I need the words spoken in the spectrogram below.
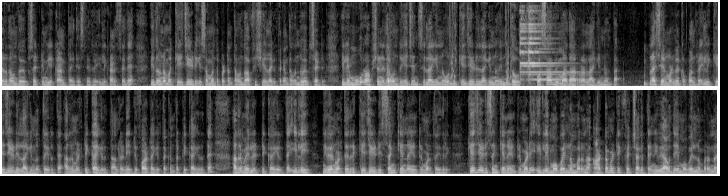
ಥರದ ಒಂದು ವೆಬ್ಸೈಟ್ ನಿಮಗೆ ಕಾಣ್ತಾ ಇದೆ ಸ್ನೇಹಿತರೆ. ಇಲ್ಲಿ ಕಾಣಿಸ್ತಾ ಇದೆ, ಇದು ನಮ್ಮ ಕೆ ಜಿ ಡಿಗೆ ಸಂಬಂಧಪಟ್ಟಂಥ ಒಂದು ಅಫಿಷಿಯಲ್ ಆಗಿರ್ತಕ್ಕಂಥ ಒಂದು ವೆಬ್ಸೈಟ್ ಇಲ್ಲಿ ಮೂರು ಆಪ್ಷನ್ ಇದೆ. ಒಂದು ಏಜೆನ್ಸಿ ಲಾಗಿನ್ನು ಒಂದು ಕೆ ಜಿ ಇನ್ನೊಂದು ಹೊಸ ವಿಮಾದಾರರ ಲಾಗಿನ್ ಅಂತ. ಎಂಪ್ಲಾಯ್ಸ್ ಏನು ಮಾಡಬೇಕಪ್ಪ ಅಂದರೆ ಇಲ್ಲಿ ಕೆ ಜಿ ಲಾಗಿನ್ ಅಂತ ಇರುತ್ತೆ, ಅದ್ರ ಮೇಲೆ ಟಿಕ್ ಆಗಿರುತ್ತೆ. ಆಲ್ರೆಡಿ ಡಿಫಾಲ್ಟ್ ಆಗಿರ್ತಕ್ಕಂಥ ಟಿಕ್ ಆಗಿರುತ್ತೆ. ಅದ್ರ ಮೇಲೆ ಟಿಕ್ ಆಗಿರುತ್ತೆ. ಇಲ್ಲಿ ನೀವೇನು ಮಾಡ್ತಾ ಇದ್ರಿ? ಕೆ ಜಿ ಡಿ ಸಂಖ್ಯೆಯನ್ನು ಎಂಟ್ರಿ ಮಾಡ್ತಾ ಇದ್ರಿ. ಕೆ ಜಿ ಡಿ ಸಂಖ್ಯೆಯನ್ನು ಎಂಟ್ರಿ ಮಾಡಿ, ಇಲ್ಲಿ ಮೊಬೈಲ್ ನಂಬರನ್ನು ಆಟೋಮೆಟಿಕ್ ಫೆಚ್ ಆಗುತ್ತೆ. ನೀವು ಯಾವುದೇ ಮೊಬೈಲ್ ನಂಬರನ್ನು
